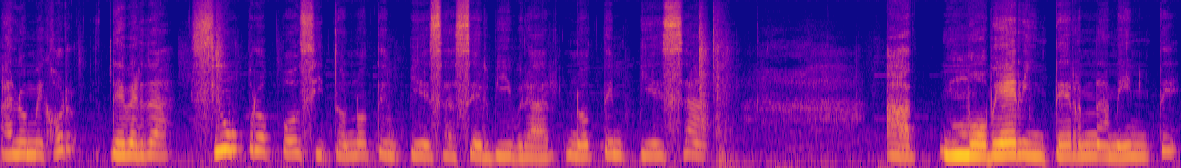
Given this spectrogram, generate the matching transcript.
a lo mejor, de verdad, si un propósito no te empieza a hacer vibrar, no te empieza a mover internamente,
